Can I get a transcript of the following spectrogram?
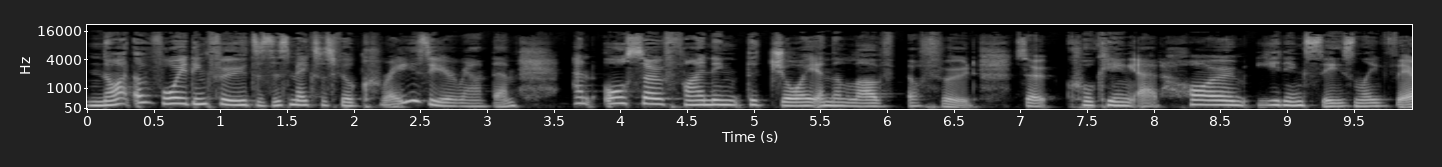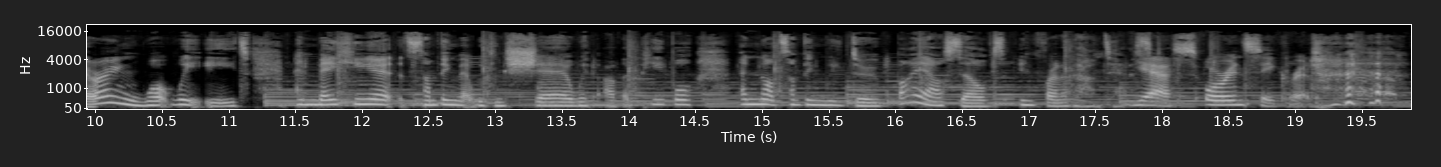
not avoiding foods as this makes us feel crazy around them, and also finding the joy and the love of food. So cooking at home, eating seasonally, varying what we eat and making it something that we can share with other people and not something we do by ourselves in front of our desk. Yes, or in secret.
